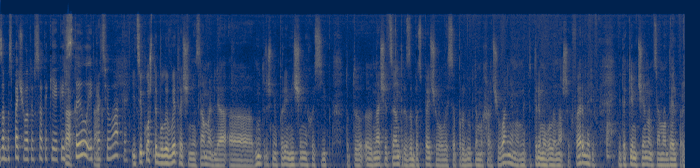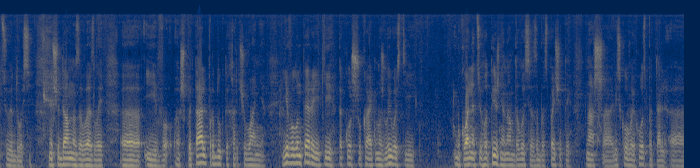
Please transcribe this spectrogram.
забезпечувати все-таки якийсь Так, стил і так. працювати. І ці кошти були витрачені саме для е, внутрішньо переміщених осіб. Тобто е, наші центри забезпечувалися продуктами харчування, ми підтримували наших фермерів, і таким чином ця модель працює досі. Нещодавно завезли е, і в шпиталь продукти харчування. Є волонтери, які також шукають можливості. Буквально цього тижня нам вдалося забезпечити наш е, військовий госпіталь е,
